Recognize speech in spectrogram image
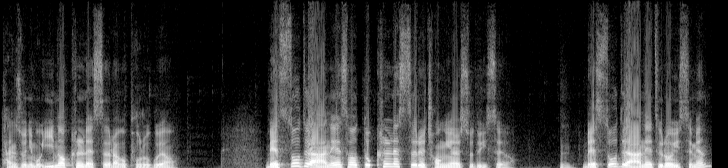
단순히 뭐 이너 클래스라고 부르고요. 메소드 안에서 또 클래스를 정의할 수도 있어요. 음, 메소드 안에 들어 있으면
